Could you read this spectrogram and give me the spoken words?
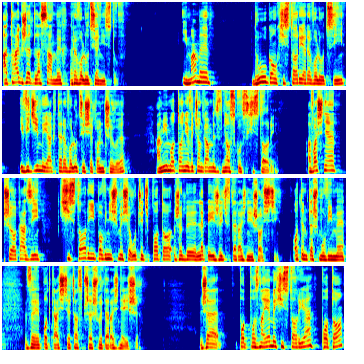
a także dla samych rewolucjonistów. I mamy długą historię rewolucji i widzimy, jak te rewolucje się kończyły, a mimo to nie wyciągamy wniosków z historii. A właśnie przy okazji historii powinniśmy się uczyć po to, żeby lepiej żyć w teraźniejszości. O tym też mówimy w podcaście Czas przeszły, teraźniejszy. Że po, poznajemy historię po to,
